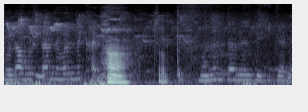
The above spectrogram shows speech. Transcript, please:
तुझा निवड मी हां चालतंय. म्हणून त्याने ते केलं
